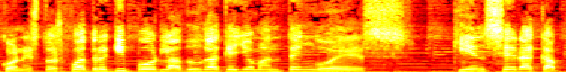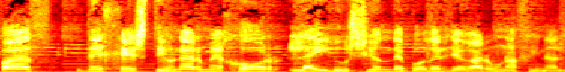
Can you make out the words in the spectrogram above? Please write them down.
Con estos cuatro equipos, la duda que yo mantengo es quién será capaz de gestionar mejor la ilusión de poder llegar a una final.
